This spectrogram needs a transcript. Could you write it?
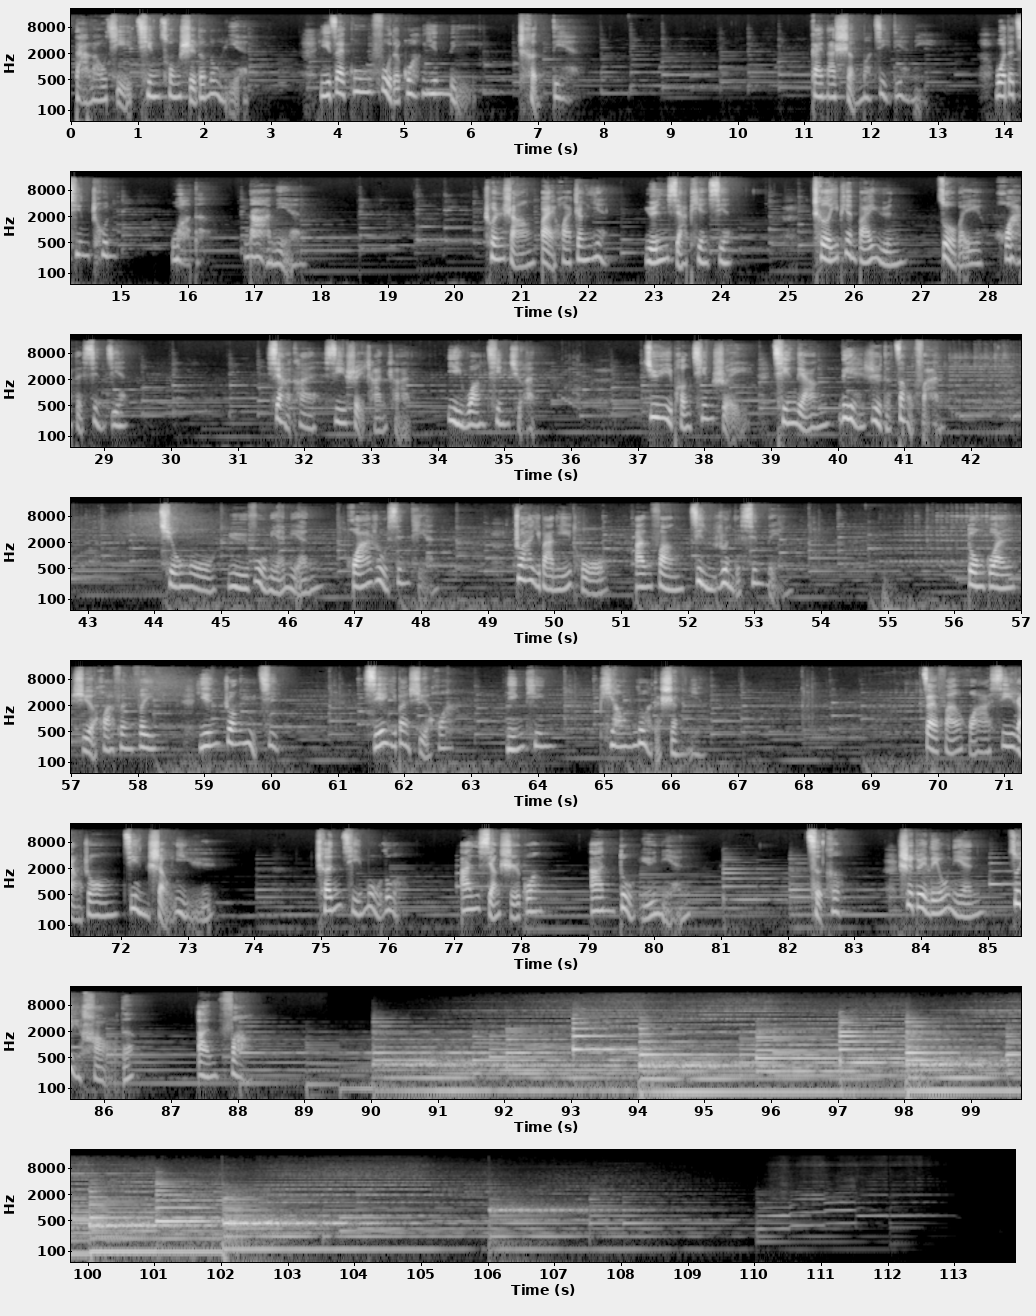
打捞起青葱时的诺言，已在辜负的光阴里沉淀。该拿什么祭奠你？我的青春，我的那年。春赏百花争艳，云霞翩跹。扯一片白云，作为花的信笺。夏看溪水潺潺，一汪清泉。掬一捧清水，清凉烈日的造反。秋暮雨雾绵绵，滑入心田。抓一把泥土，安放浸润的心灵。东观雪花纷飞，银装玉砌。携一瓣雪花，聆听飘落的声音，在繁华熙攘中静守一隅，晨起暮落，安详时光，安度余年。此刻，是对流年最好的安放。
